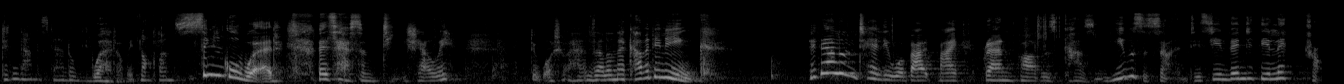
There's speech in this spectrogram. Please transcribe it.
Didn't understand a word of it, not one single word. Let's have some tea, shall we? Do wash your hands, Alan, they're covered in ink. Did Alan tell you about my grandfather's cousin? He was a scientist. He invented the electron.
